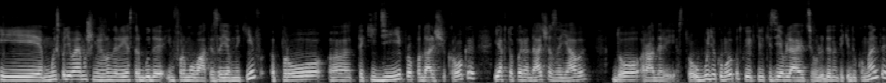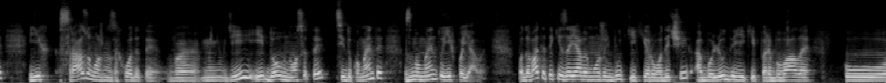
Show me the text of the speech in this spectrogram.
І ми сподіваємося, що міжнародний реєстр буде інформувати заявників про е, такі дії, про подальші кроки, як то передача заяви до ради реєстру. У будь-якому випадку, як тільки з'являються у людини такі документи, їх сразу можна заходити в меню дії і довносити ці документи з моменту їх появи. Подавати такі заяви можуть будь-які родичі або люди, які перебували у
